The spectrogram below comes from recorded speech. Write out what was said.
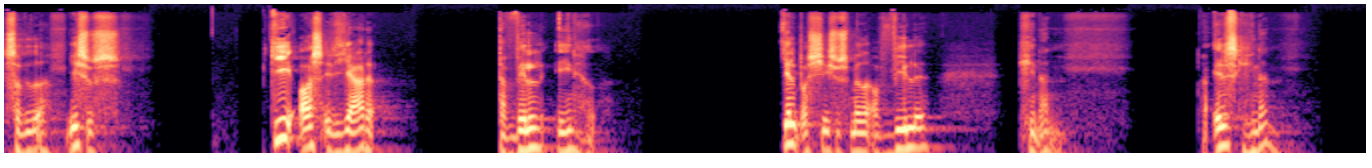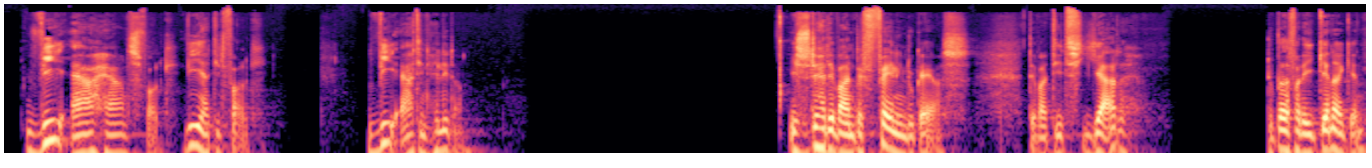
så videre. Jesus, giv os et hjerte, der vil enhed. Hjælp os, Jesus, med at ville hinanden. Og elske hinanden. Vi er Herrens folk. Vi er dit folk. Vi er din helligdom. Jesus, det her det var en befaling, du gav os. Det var dit hjerte. Du bad for det igen og igen.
